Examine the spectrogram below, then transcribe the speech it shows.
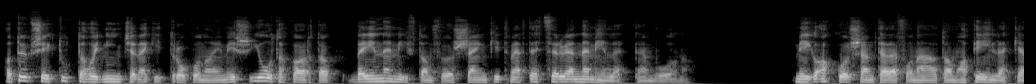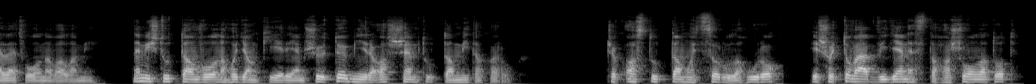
A többség tudta, hogy nincsenek itt rokonaim, és jót akartak, de én nem hívtam föl senkit, mert egyszerűen nem én lettem volna. Még akkor sem telefonáltam, ha tényleg kellett volna valami. Nem is tudtam volna, hogyan kérjem, sőt többnyire azt sem tudtam, mit akarok. Csak azt tudtam, hogy szorul a hurok, és hogy tovább vigyem ezt a hasonlatot,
